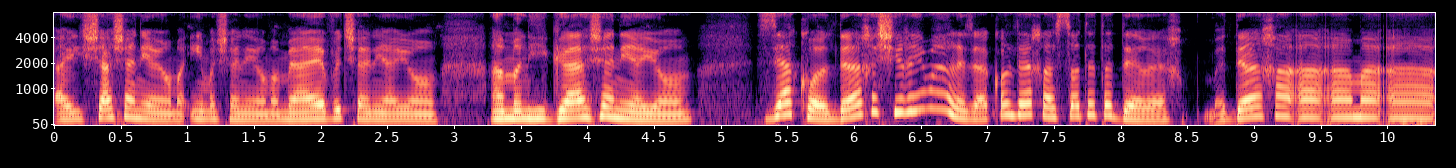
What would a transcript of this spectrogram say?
האישה שאני היום, האימא שאני היום, המאהבת שאני היום, המנהיגה שאני היום, זה הכל דרך השירים האלה, זה הכל דרך לעשות את הדרך, דרך ה... ה... ה... ה...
